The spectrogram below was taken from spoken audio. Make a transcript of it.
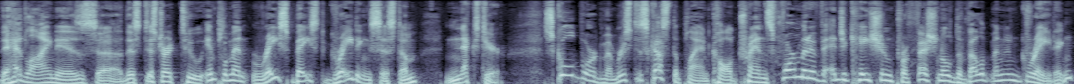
The headline is uh, this district to implement race-based grading system next year. School board members discussed the plan called Transformative Education Professional Development and Grading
